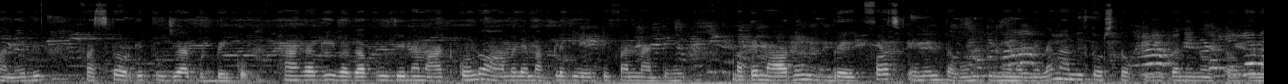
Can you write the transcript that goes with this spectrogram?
ಮನೆಯಲ್ಲಿ ಫಸ್ಟ್ ಅವ್ರಿಗೆ ಪೂಜೆ ಆಗಿಬಿಡ್ಬೇಕು. ಹಾಗಾಗಿ ಇವಾಗ ಪೂಜೆನ ಮಾಡಿಕೊಂಡು ಆಮೇಲೆ ಮಕ್ಕಳಿಗೆ ಟಿಫನ್ ಮಾಡ್ತೀನಿ. ಮತ್ತು ಮಾರ್ನಿಂಗ್ ಬ್ರೇಕ್ಫಾಸ್ಟ್ ಏನೇನು ತೊಗೊತೀನಿ ಅನ್ನೋದನ್ನೆಲ್ಲ ನಾನು ಇಲ್ಲಿ ತೋರಿಸ್ತಾ ಹೋಗ್ತೀನಿ. ಬನ್ನಿ ನೋಡ್ತಾ ಹೋಗೋಣ.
